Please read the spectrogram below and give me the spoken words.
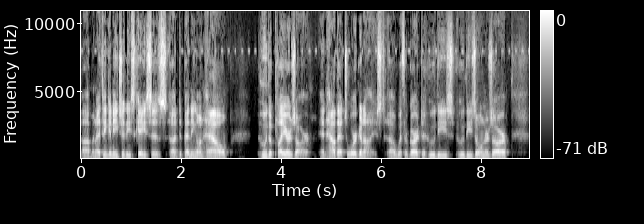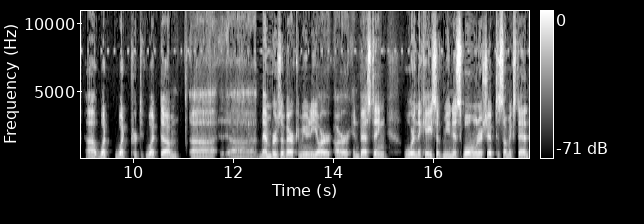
Um, and I think in each of these cases, uh, depending on how who the players are and how that's organized uh, with regard to who these who these owners are, uh, what what what um, uh, uh, members of our community are are investing, or in the case of municipal ownership, to some extent,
